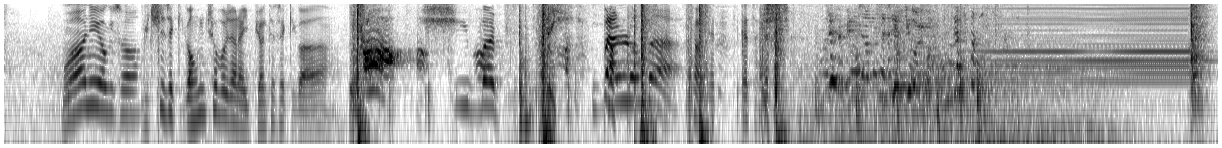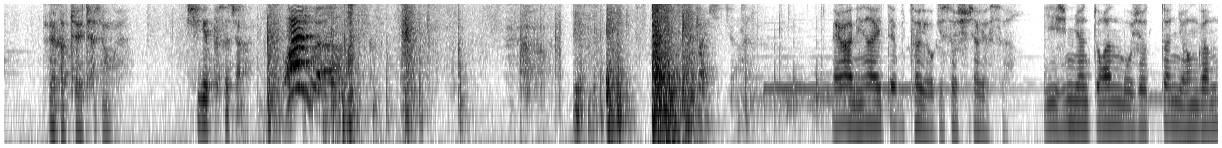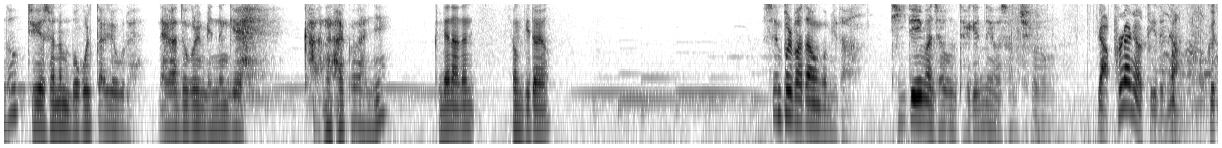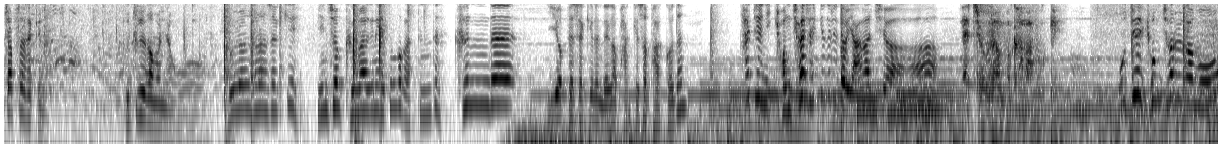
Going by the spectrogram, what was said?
뭐하니 여기서? 미친 새끼가 훔쳐보잖아 이 변태 새끼가. 씨발 빨로마 형 됐, 됐어 됐어. 저 새끼 얼굴 보자 왜 갑자기 찾아온 거야? 시계 부서잖아. 뭐 하는 거야? 내가 네 나이 때부터 여기서 시작했어. 20년 동안 모셨던 영감도 뒤에서는 목을 따려고 그래. 내가 누굴 믿는 게 가능할 것 같니? 근데 나는 형 믿어요. 샘플 받아온 겁니다. D-Day만 잡으면 되겠네요 삼촌 야 플랜이 어떻게 되냐? 그 짭사 새끼는 어떻게 가봤냐고 조연수란 새끼 인천 금학인에 있던 거 맞던데 근데 이 옆에 새끼는 내가 밖에서 봤거든? 하여튼 이 경찰 새끼들이 더 양아치야 내 쪽으로 한번 감아볼게. 어떻게 경찰을 감어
